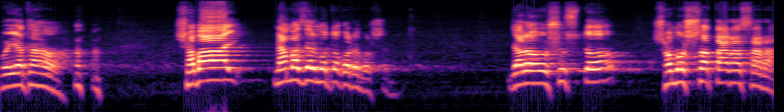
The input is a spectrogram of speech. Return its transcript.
বইয়া থাহ সবাই নামাজের মতো করে বসেন। যারা অসুস্থ সমস্যা তারা সারা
